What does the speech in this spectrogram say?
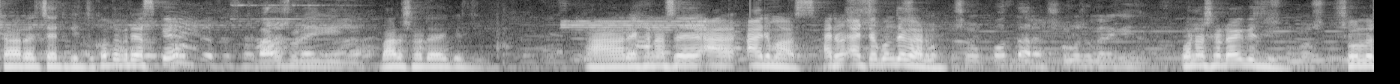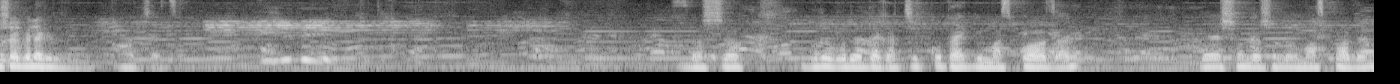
সাড়ে চার কেজি। কত করে আজকে? বারোশো টাকা কেজি। বারোশো টাকা কেজি। আর এখানে আছে আ- আইর মাছ। আর এটা কোন জায়গার? ষোলোশো টাকা কেজি। পনেরোশো টাকা কেজি? ষোলোশো। টাকা কেজি। আচ্ছা আচ্ছা। দর্শক ঘুরে ঘুরে দেখাচ্ছি কোথায় কি মাছ পাওয়া যায়। বেশ সুন্দর সুন্দর মাছ পাবেন।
